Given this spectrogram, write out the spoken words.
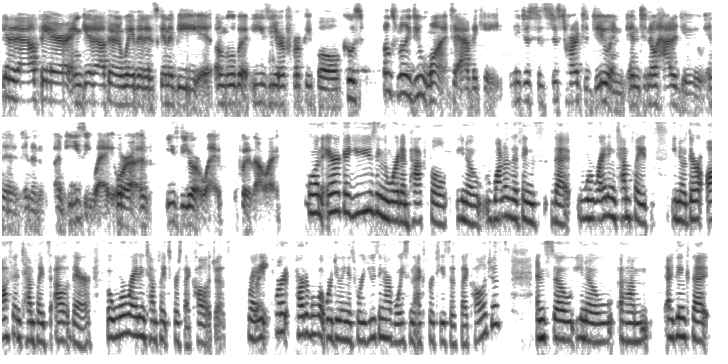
get it out there and get it out there in a way that it's going to be a little bit easier for people because folks really do want to advocate. It just it's just hard to do and, and to know how to do in a in an, an easy way or an easier way. We'll put it that way. Well, and Erica, you using the word impactful, you know, one of the things that we're writing templates, you know, there are often templates out there, but we're writing templates for psychologists right? right? Part, part of what we're doing is we're using our voice and expertise as psychologists. And so, you know, um, I think that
